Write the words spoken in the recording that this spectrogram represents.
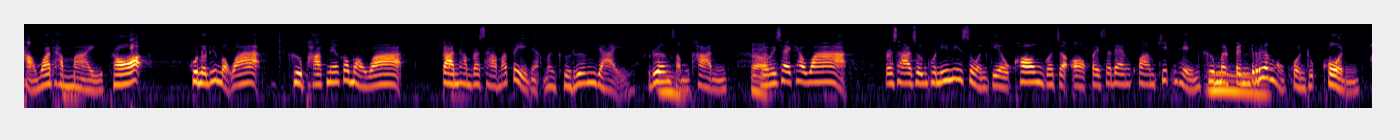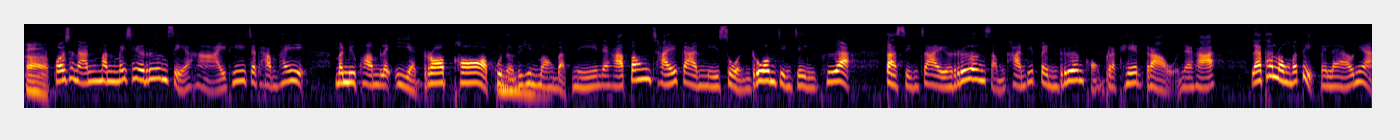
ถามว่าทำไม เพราะคุณอนุทินบอกว่าคือพักเนี่ยก็มองว่าการทำประชามติเนี่ยมันคือเรื่องใหญ่เรื่องสำคัญครับมันไม่ใช่แค่ว่า ประชาชนคนนี้มีส่วนเกี่ยวข้องก็จะออกไปแสดงความคิดเห็นคือมันอืมเป็นเรื่องของคนทุกคนครับเพราะฉะนั้นมันไม่ใช่เรื่องเสียหายที่จะทำให้มันมีความละเอียดรอบคอบ คุณอนุทินมองแบบนี้นะคะ ต้องใช้การมีส่วนร่วมจริง ๆ เพื่อตัดสินใจเรื่องสำคัญที่เป็นเรื่องของประเทศเรานะคะ และถ้าลงมติไปแล้วเนี่ย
